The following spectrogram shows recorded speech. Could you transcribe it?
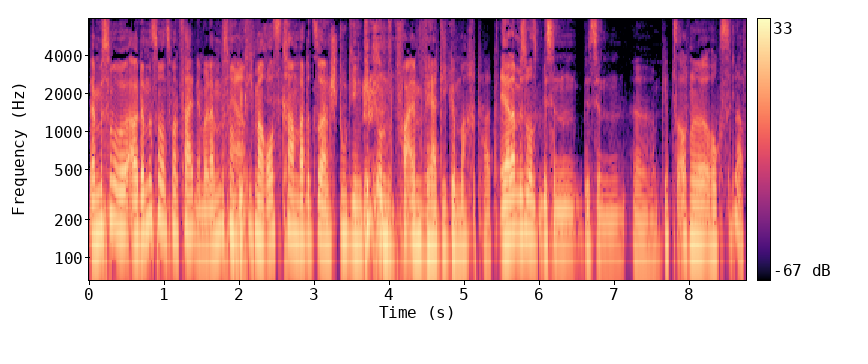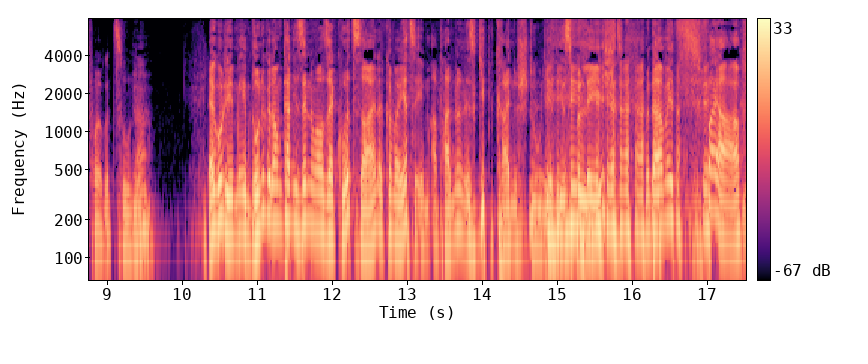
Da müssen wir, aber da müssen wir uns mal Zeit nehmen, weil da müssen wir Ja. wirklich mal rauskramen, was es so an Studien gibt und vor allem wer die gemacht hat. ja, da müssen wir uns ein bisschen, bisschen. Äh, Gibt's auch eine Hoaxilla-Folge zu, ne? Ja gut, im, Grunde genommen kann die Sendung auch sehr kurz sein. Das können wir jetzt eben abhandeln. Es gibt keine Studie, die es belegt. Und damit Feierabend.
